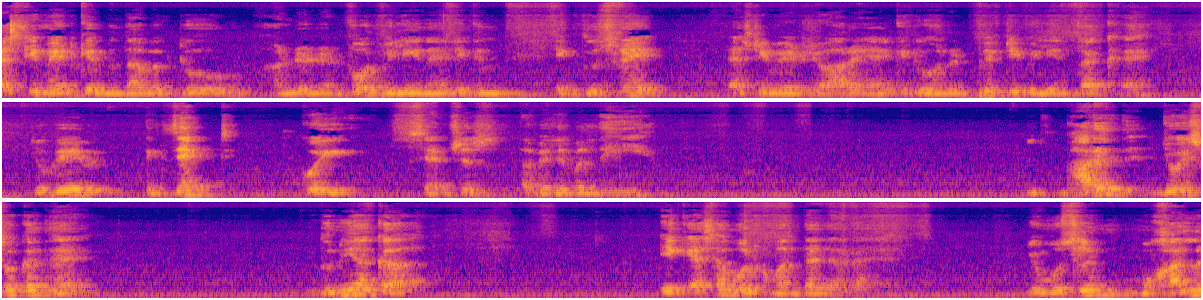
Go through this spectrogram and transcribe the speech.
एस्टीमेट के मुताबिक 204 मिलियन है, लेकिन एक दूसरे एस्टीमेट जो आ रहे हैं कि 250 मिलियन तक है, क्योंकि एग्जैक्ट कोई सेंसस अवेलेबल नहीं है। भारत जो इस वक्त है, दुनिया का एक ऐसा मुल्क बनता जा रहा है, जो मुस्लिम मुखाल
